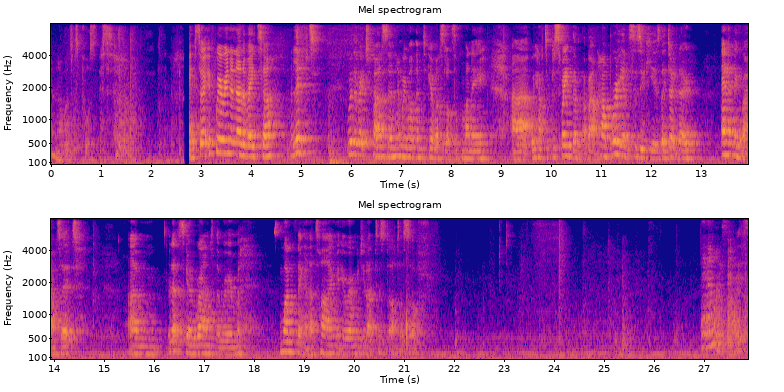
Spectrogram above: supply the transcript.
I don't know, we'll just pause this. Okay, so if we're in an elevator, a lift with a rich person and we want them to give us lots of money, uh, we have to persuade them about how brilliant Suzuki is. They don't know anything about it. Um, let's go round the room. One thing at a time. Irene, would you like to start us off? I am start this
